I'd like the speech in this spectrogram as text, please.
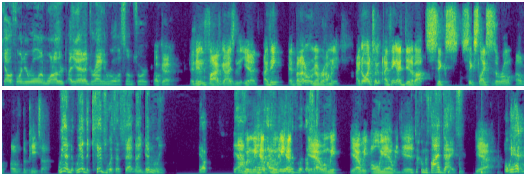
California roll, and one other. I think I had a dragon roll of some sort. Okay. And then Five Guys, and yeah, I think, but I don't remember how many. I know I took. I think I did about six six slices of ro- of, of the pizza We had we had the kids with us that night, didn't we? Yep. Yeah. when we had I when we had kids with us yeah that- when we yeah we oh yeah we we did took them to Five Guys. yeah But we had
